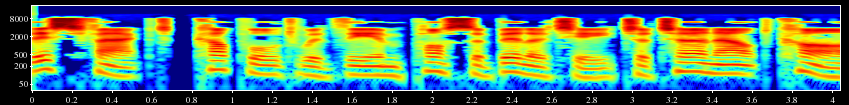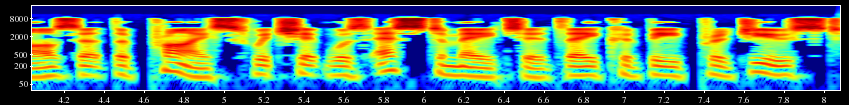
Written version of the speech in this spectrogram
This fact, coupled with the impossibility to turn out cars at the price which it was estimated they could be produced,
